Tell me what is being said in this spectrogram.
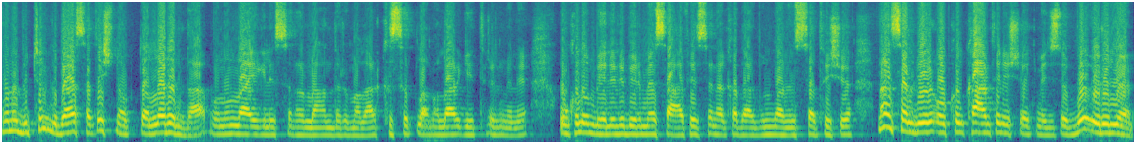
bunu bütün gıda satış noktalarında bununla ilgili sınırlandırmalar, kısıtlamalar getirilmeli. Okulun belirli bir mesafesine kadar bunların satışı, nasıl bir okul kantin işletmecisi bu ürünü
